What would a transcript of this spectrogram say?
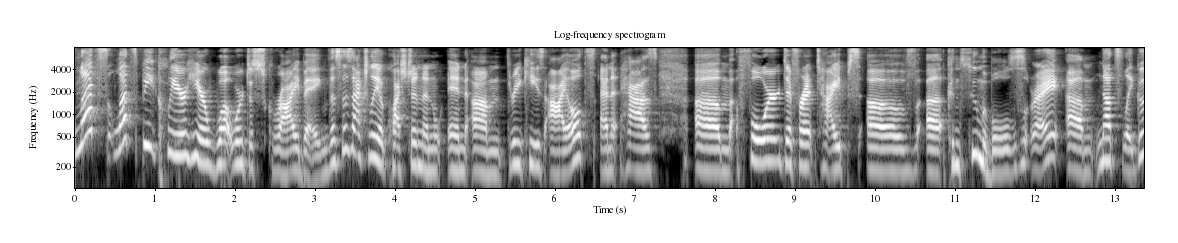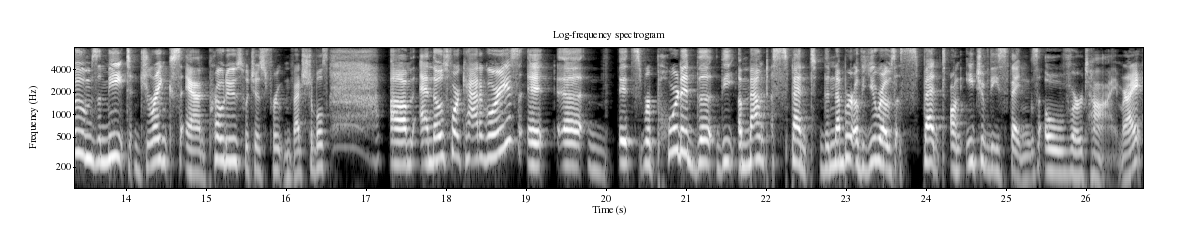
let's let's be clear here what we're describing. This is actually a question in in um, Three Keys IELTS, and it has um, four different types of uh, consumables, right? Um, nuts, legumes, meat, drinks, and produce, which is fruit and vegetables. Um, and those four categories, it uh, it's reported the the amount spent, the number of euros spent on each of these things over time, right?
